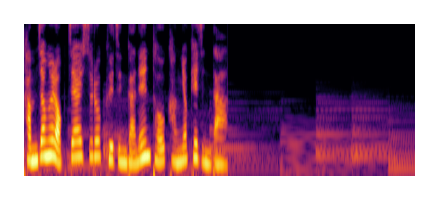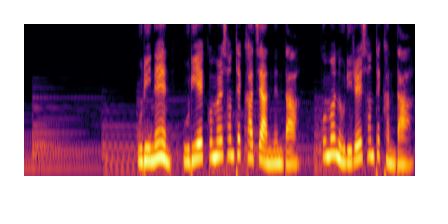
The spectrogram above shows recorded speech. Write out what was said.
감정을 억제할수록 그 증가는 더욱 강력해진다. 우리는 우리의 꿈을 선택하지 않는다. 꿈은 우리를 선택한다.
